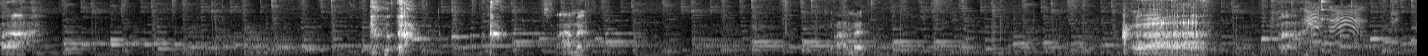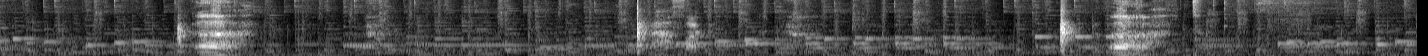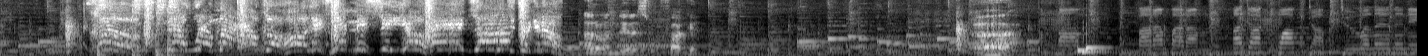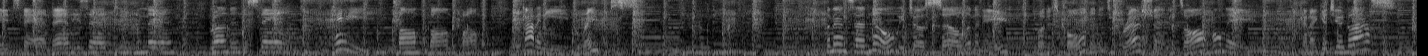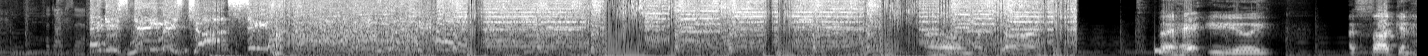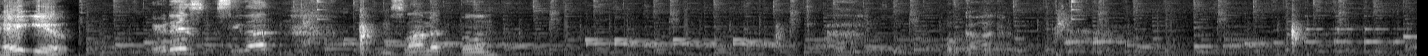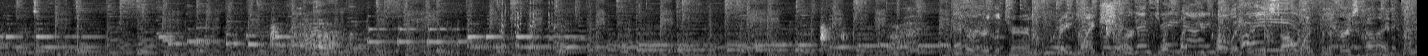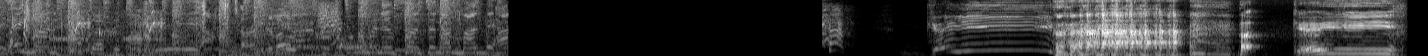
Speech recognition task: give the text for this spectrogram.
Ah. Slam it. Slam it. Ugh. Ugh. Ah, drinking on? I don't want to do this, but fuck it. Ugh. A duck walked up to a lemonade stand said, No, we just sell lemonade, but it's cold and it's fresh and it's all homemade. Can I get you a glass? The duck said, And his name is John C. Oh my god. I hate you, Yui. I fucking hate you. Here it is. See that? I'm gonna slam it. Boom. Heard the term great white shark. What might you call it when you saw one for the first time? Time to vote. Gay. Gay.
